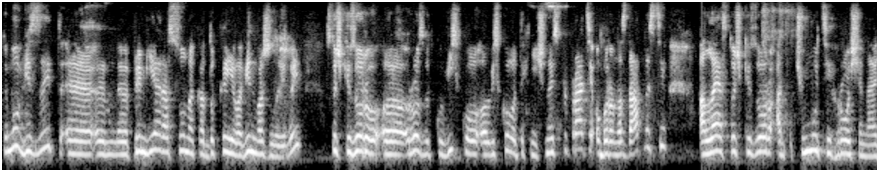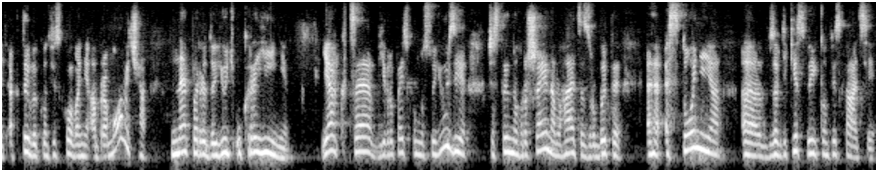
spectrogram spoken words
Тому візит е, е, прем'єра Сунака до Києва він важливий з точки зору е, розвитку військово військово-технічної співпраці, обороноздатності. Але з точки зору, а чому ці гроші, навіть активи конфісковані Абрамовича, не передають Україні? Як це в Європейському Союзі частину грошей намагається зробити Естонія завдяки своїй конфіскації?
